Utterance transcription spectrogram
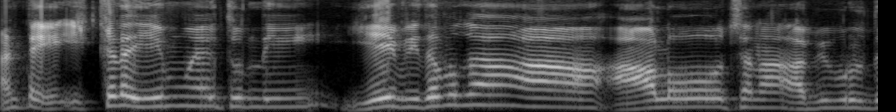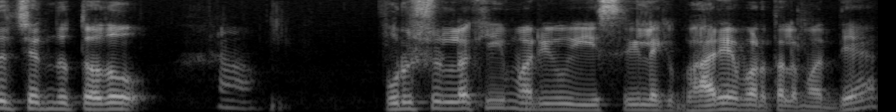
అంటే ఇక్కడ ఏమవుతుంది? ఏ విధముగా ఆ ఆలోచన అభివృద్ధి చెందుతుందో పురుషులకి మరియు ఈ స్త్రీలకి భార్యాభర్తల మధ్య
